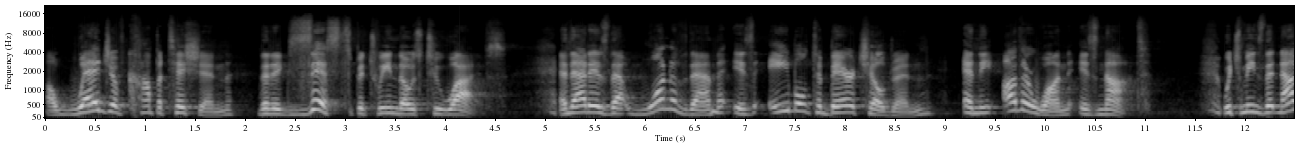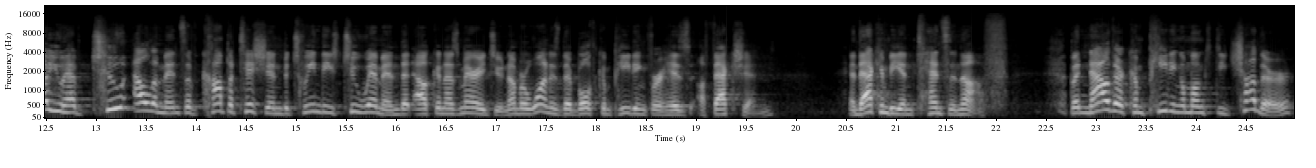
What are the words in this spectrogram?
a wedge of competition that exists between those two wives and that is that one of them is able to bear children and the other one is not. Which means that now you have two elements of competition between these two women that Elkanah is married to. Number one is they're both competing for his affection, and that can be intense enough. But now they're competing amongst each other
